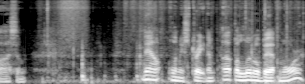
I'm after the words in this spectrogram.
awesome. Now, let me straighten them up a little bit more.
